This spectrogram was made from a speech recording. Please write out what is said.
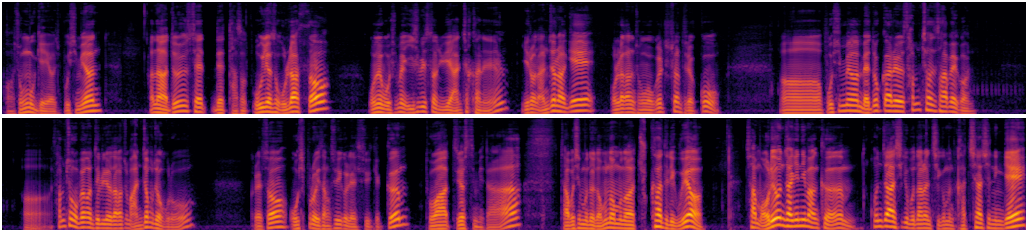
어, 종목이에요. 보시면 하나, 둘, 셋, 넷, 다섯, 5일 연속 올랐어. 오늘 보시면 21선 위에 안착하는 이런 안전하게 올라가는 종목을 추천드렸고 어, 보시면 매도가를 3,400원, 어, 3,500원 드리려다가 좀 안정적으로 그래서 50% 이상 수익을 낼 수 있게끔 도와드렸습니다. 잡으신 분들 너무너무나 축하드리고요. 참 어려운 장이니만큼 혼자 하시기보다는 지금은 같이 하시는 게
